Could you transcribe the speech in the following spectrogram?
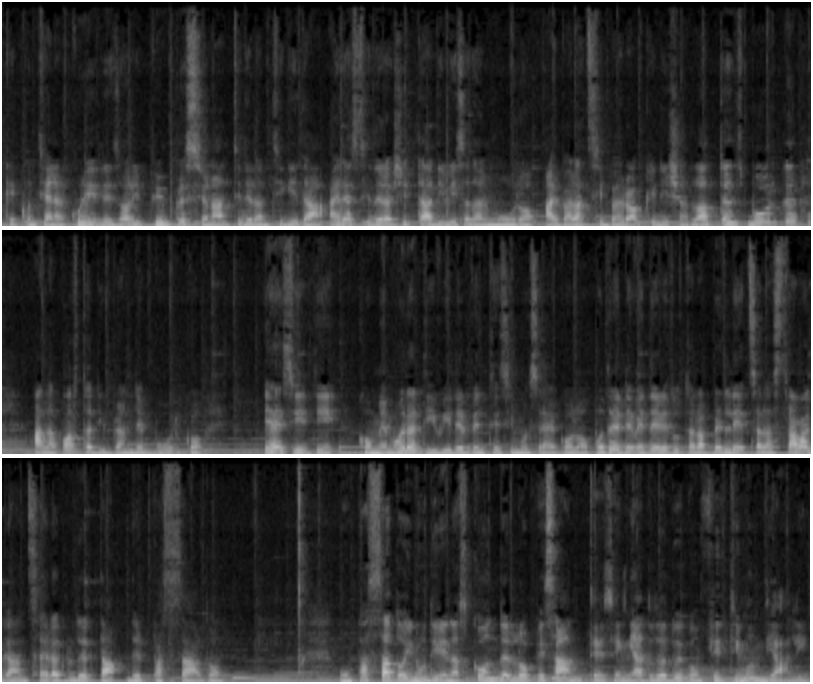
che contiene alcuni dei tesori più impressionanti dell'antichità, ai resti della città divisa dal muro, ai palazzi barocchi di Charlottensburg alla porta di Brandeburgo e ai siti commemorativi del XX secolo. Potrete vedere tutta la bellezza, la stravaganza e la crudeltà del passato. Un passato inutile nasconderlo, pesante, segnato da due conflitti mondiali,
